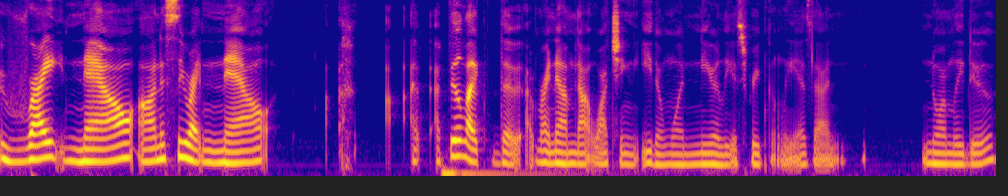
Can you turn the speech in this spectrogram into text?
Right now, honestly, right now, I, I feel like the right now I'm not watching either one nearly as frequently as I normally do.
